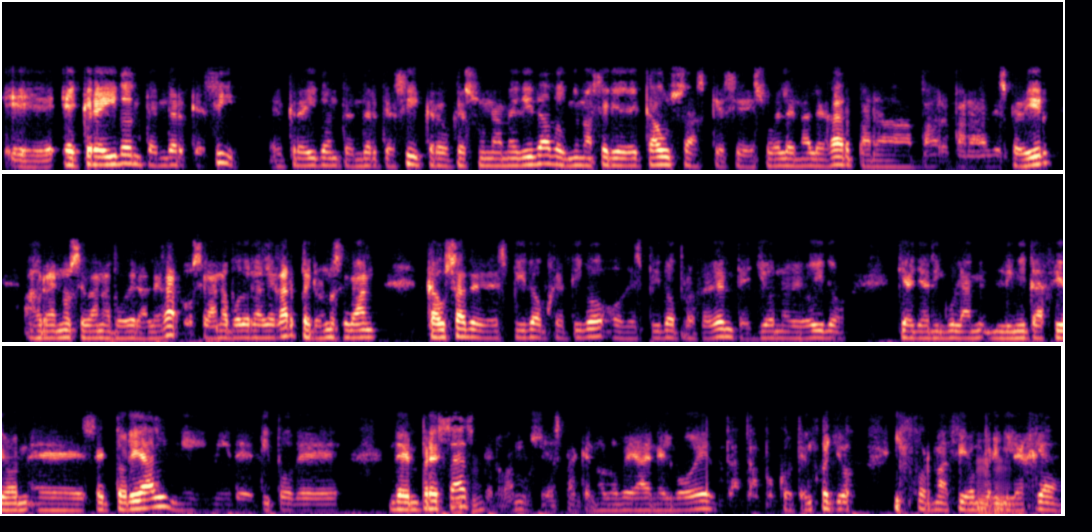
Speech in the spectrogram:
Eh, he creído entender que sí he creído entender que sí. Creo que es una medida donde una serie de causas que se suelen alegar para, para, despedir ahora no se van a poder alegar, o se van a poder alegar, pero no serán causa de despido objetivo o despido procedente. Yo no he oído que haya ninguna limitación eh, sectorial ni, ni, de tipo de, de empresas, pero vamos, y hasta que no lo vea en el BOE, tampoco tengo yo información privilegiada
